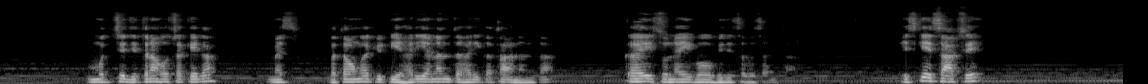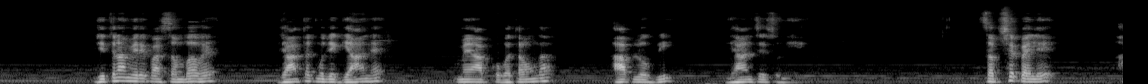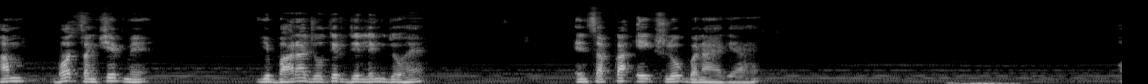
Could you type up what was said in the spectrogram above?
मुझसे जितना हो सकेगा, मैं बताऊँगा क्योंकि हरि अनंत, हरि कथा अनंता। कही सुनई वो विधि सब संता। इसके हिसाब से जितना मेरे पास संभव है, जहाँ तक मुझे ज्ञान है, मैं आपको बताऊँगा। आप लोग भी ध्यान से सुनिएगा। सबसे पहले हम बहुत संक्षेप में ये बारह ज्योतिर्लिंग जो है, इन सबका एक श्लोक बनाया गया है।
